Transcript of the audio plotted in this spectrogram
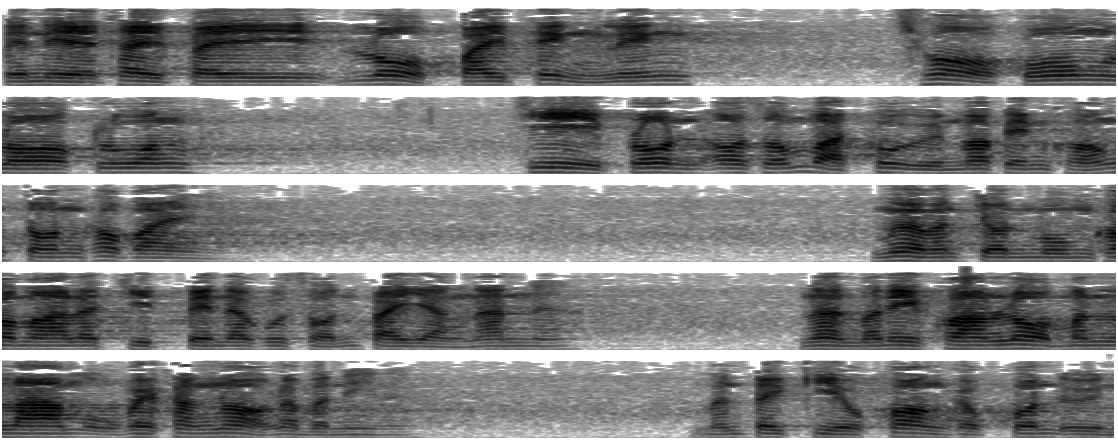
เป็นเหตุให้ไปโลภไปเพ่งเล็ง ช่อโกงหลอกลวง จี้ปล้นเอาสมบัติผู้อื่นมาเป็นของตนเข้าไป เมื่อมันจนมุมเข้ามาแล้วจิตเป็นอกุศลไปอย่างนั้นนะนั่นบันนี้ความโลภมันลามออกไปข้างนอกแล้วบันนี้นะมันไปเกี่ยวข้องกับคนอื่น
